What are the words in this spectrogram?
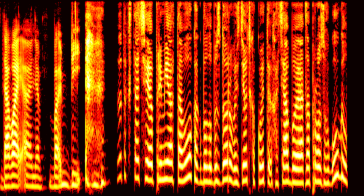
Давай, Аня, бомби. Вот это, кстати, пример того, как было бы здорово сделать какой-то хотя бы запрос в Google,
